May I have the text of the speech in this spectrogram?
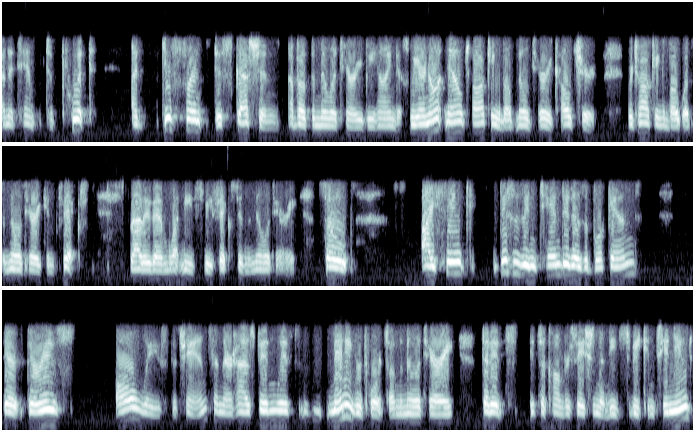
an attempt to put different discussion about the military behind us. We are not now talking about military culture. We're talking about what the military can fix rather than what needs to be fixed in the military. So I think this is intended as a bookend. There, there is always the chance, and there has been with many reports on the military, that it's it's a conversation that needs to be continued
